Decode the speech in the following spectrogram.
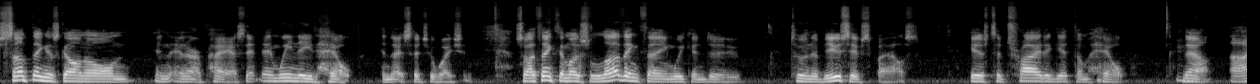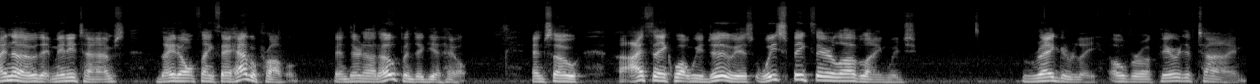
Something has gone on in, in our past, and, and we need help in that situation. So I think the most loving thing we can do to an abusive spouse is to try to get them help. Mm-hmm. Now, I know that many times they don't think they have a problem and they're not open to get help. And so I think what we do is we speak their love language regularly over a period of time.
